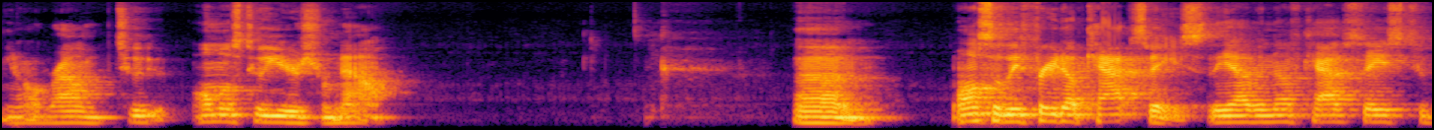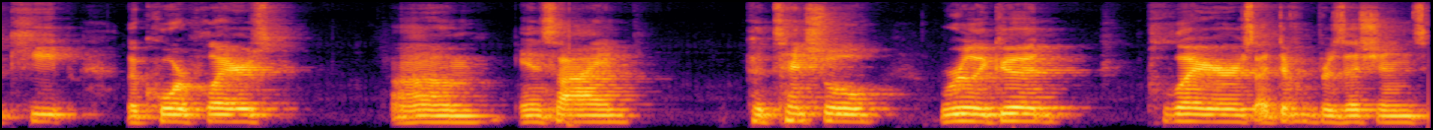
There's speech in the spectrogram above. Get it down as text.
you know, around two, almost two years from now. Um, also, they freed up cap space. They have enough cap space to keep the core players um, inside potential really good players at different positions,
